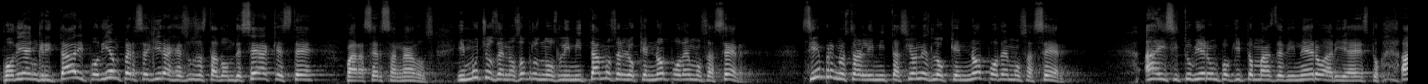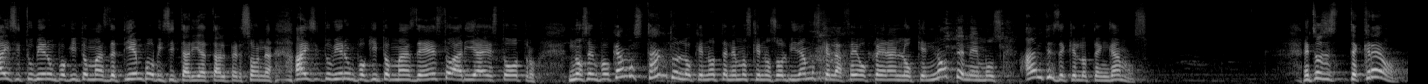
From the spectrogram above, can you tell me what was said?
podían gritar y podían perseguir a Jesús hasta donde sea que esté para ser sanados. Y muchos de nosotros nos limitamos en lo que no podemos hacer. Siempre nuestra limitación es lo que no podemos hacer. Ay, si tuviera un poquito más de dinero haría esto. Ay, si tuviera un poquito más de tiempo visitaría a tal persona. Ay, si tuviera un poquito más de esto haría esto otro. Nos enfocamos tanto en lo que no tenemos que nos olvidamos que la fe opera en lo que no tenemos antes de que lo tengamos. Entonces, te creo.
